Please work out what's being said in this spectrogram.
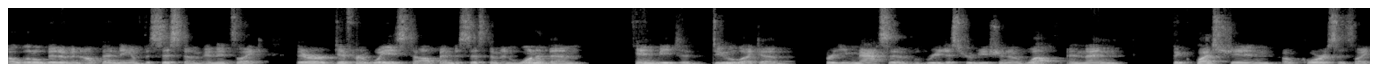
a little bit of an upending of the system. And it's like there are different ways to upend a system. And one of them can be to do like a pretty massive redistribution of wealth. And then the question, of course, is like,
